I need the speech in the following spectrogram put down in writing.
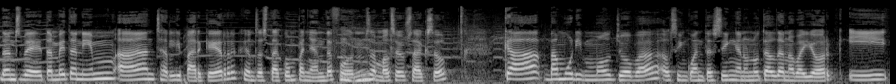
Doncs bé, també tenim a en Charlie Parker, que ens està acompanyant de fons Mhm. amb el seu saxo, que va morir molt jove, al 55, en un hotel de Nova York, i,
